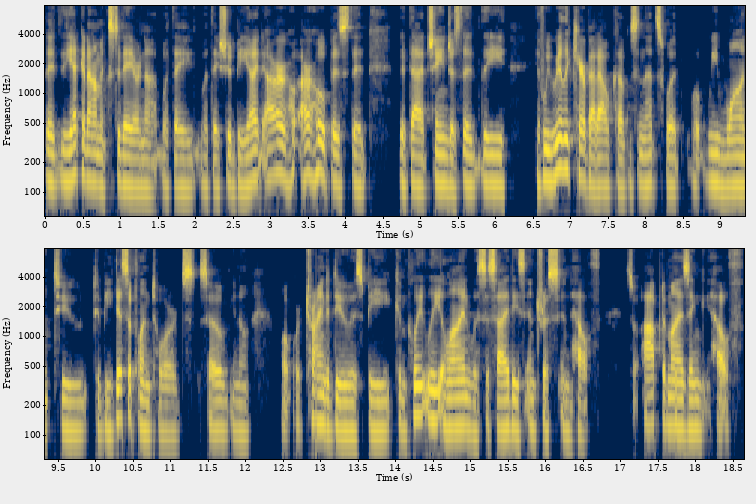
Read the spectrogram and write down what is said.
the, the economics today are not what they what they should be. I, our our hope is that that that changes. The the if we really care about outcomes, and that's what what we want to to be disciplined towards. So you know what we're trying to do is be completely aligned with society's interests in health. So optimizing health,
